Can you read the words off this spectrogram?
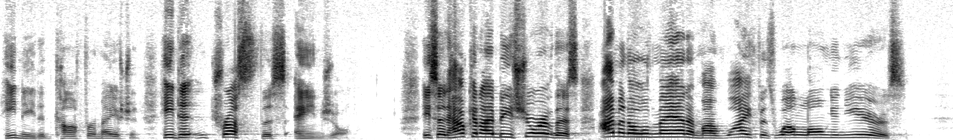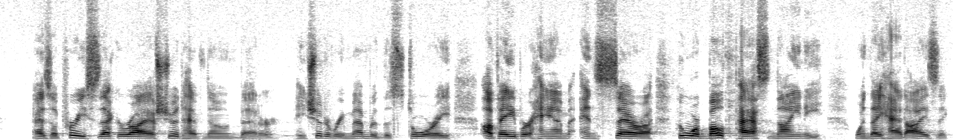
He needed confirmation. He didn't trust this angel. He said, How can I be sure of this? I'm an old man and my wife is well along in years. As a priest, Zechariah should have known better. He should have remembered the story of Abraham and Sarah, who were both past 90 when they had Isaac.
